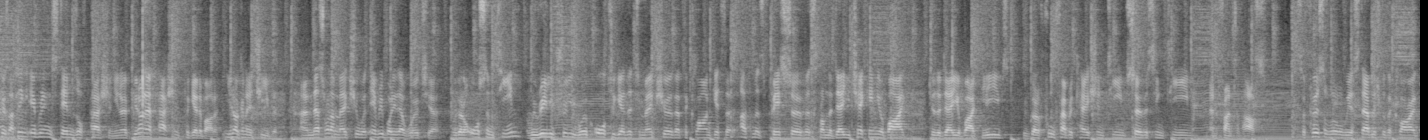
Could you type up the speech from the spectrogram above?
Because I think everything stems off passion. You know, if you don't have passion, forget about it. You're not going to achieve it. And that's what I make sure with everybody that works here. We've got an awesome team. We really truly work all together to make sure that the client gets the utmost best service from the day you check in your bike to the day your bike leaves. We've got a full fabrication team, servicing team, and front of house. So first of all, we establish with the client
